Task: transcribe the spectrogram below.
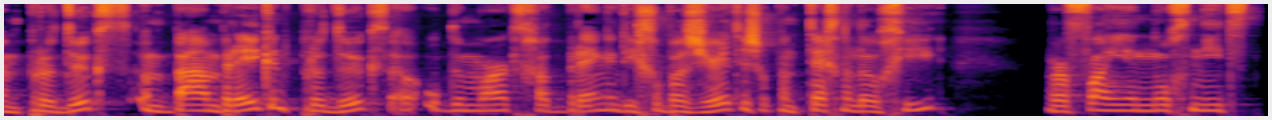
een product, een baanbrekend product eh, op de markt gaat brengen die gebaseerd is op een technologie waarvan je nog niet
